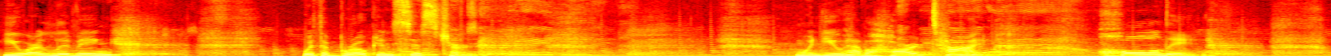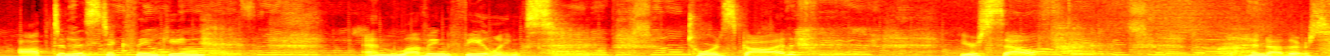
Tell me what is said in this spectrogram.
you are living with a broken cistern when you have a hard time holding optimistic thinking and loving feelings towards God, yourself, and others.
